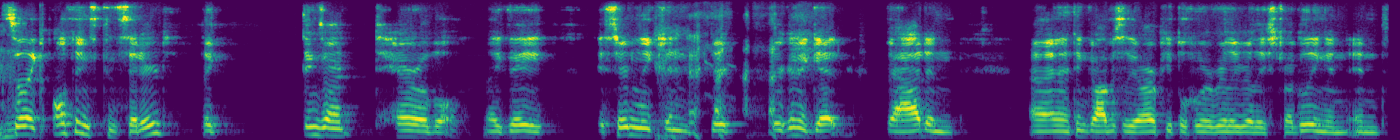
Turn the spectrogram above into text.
mm-hmm. so like all things considered like things aren't terrible like they they certainly can they're, they're going to get bad, and uh, and I think obviously there are people who are really really struggling, and and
